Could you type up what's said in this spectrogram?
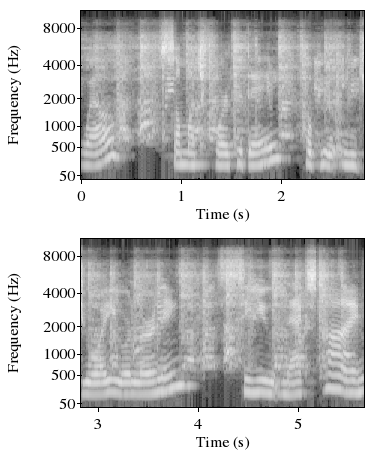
Well, so much for today. Hope you enjoy your learning. See you next time.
